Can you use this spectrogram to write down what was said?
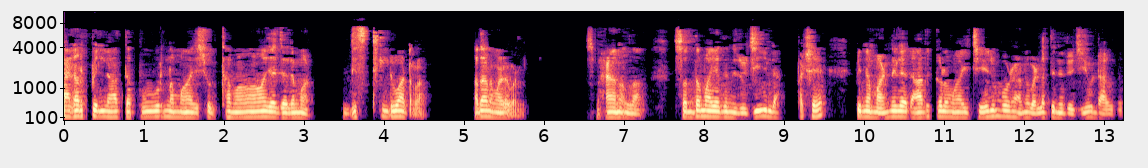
കലർപ്പില്ലാത്ത പൂർണമായ ശുദ്ധമായ ജലമാണ്. ഡിസ്റ്റിൽഡ് വാട്ടറാണ് അതാണ് മഴവെള്ളം. സ്മഹാനുള്ള സ്വന്തമായി അതിന് രുചിയില്ല. പക്ഷേ പിന്നെ മണ്ണിലെ ധാതുക്കളുമായി ചേരുമ്പോഴാണ് വെള്ളത്തിന് രുചി ഉണ്ടാകുന്നത്.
